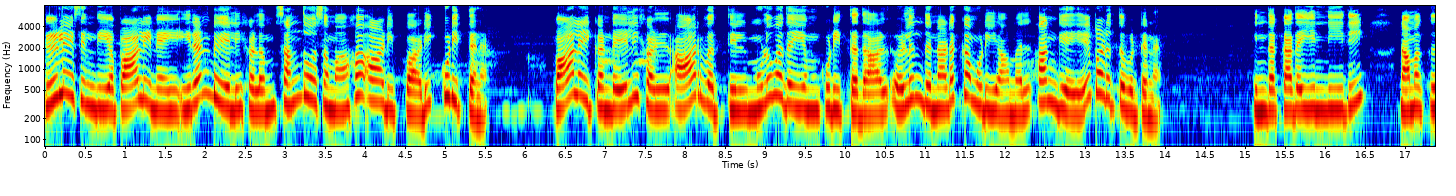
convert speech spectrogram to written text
கீழே சிந்திய பாலினை இரண்டு எலிகளும் சந்தோஷமாக ஆடிப்பாடி குடித்தன. பாலை கண்ட எலிகள் ஆர்வத்தில் முழுவதையும் குடித்ததால் எழுந்து நடக்க முடியாமல் அங்கேயே படுத்துவிட்டன இந்த கதையின் நீதி நமக்கு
